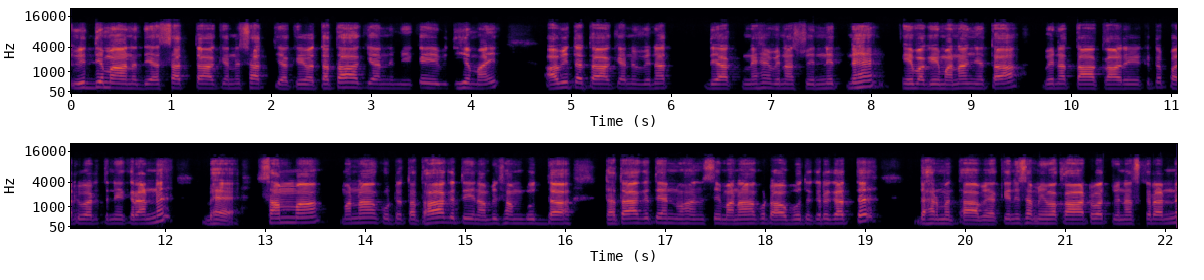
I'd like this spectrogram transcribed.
විද්‍යමාන දෙයක් සත්තා කියන සත්‍යයකව තතා කියන්න මේක ඒ විදිහමයි. අවිතතා කියන වෙනත් දෙයක් නැහැ වෙනස් වෙන්නෙත් නැහැ. ඒ වගේ මනං්‍යතා වෙනත් ආකාරයකට පරිවර්තනය කරන්න බෑ. සම්මා මනාකොට තතාගතය නබි සම්බුද්ධ තතාගතයන් වහන්සේ මනාකොට අවබෝධ කරගත්ත ධර්මතාවයක්. එනිසා මේවා කාටවත් වෙනස් කරන්න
